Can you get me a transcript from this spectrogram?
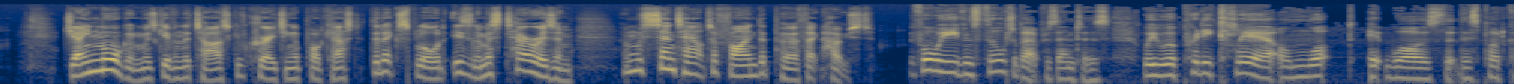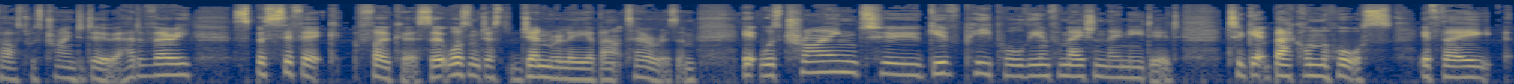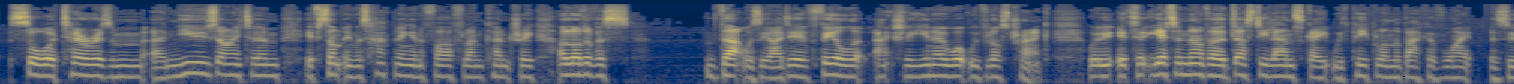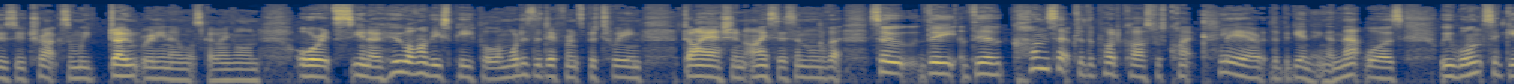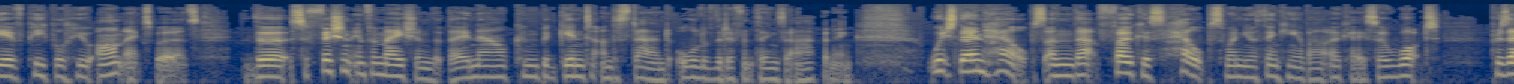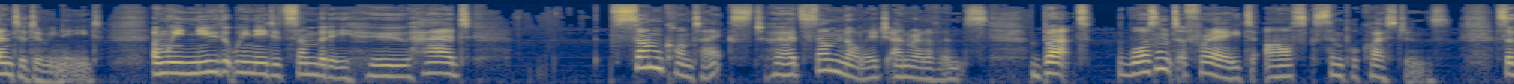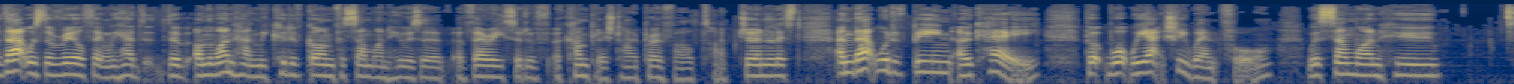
Jane Morgan was given the task of creating a podcast that explored Islamist terrorism and was sent out to find the perfect host. Before we even thought about presenters, we were pretty clear on what it was that this podcast was trying to do. It had a very specific focus. So it wasn't just generally about terrorism. It was trying to give people the information they needed to get back on the horse if they saw a terrorism a news item, if something was happening in a far flung country. A lot of us that was the idea. Feel that actually, you know what, we've lost track. We, it's yet another dusty landscape with people on the back of white Isuzu trucks, and we don't really know what's going on. Or it's, you know, who are these people, and what is the difference between Daesh and ISIS and all of that. So the the concept of the podcast was quite clear at the beginning, and that was we want to give people who aren't experts the sufficient information that they now can begin to understand all of the different things that are happening, which then helps, and that focus helps when you're thinking about okay, so what presenter do we need? And we knew that we needed somebody who had some context, who had some knowledge and relevance, but wasn't afraid to ask simple questions. So that was the real thing. We had the on the one hand we could have gone for someone who was a, a very sort of accomplished, high profile type journalist, and that would have been okay. But what we actually went for was someone who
